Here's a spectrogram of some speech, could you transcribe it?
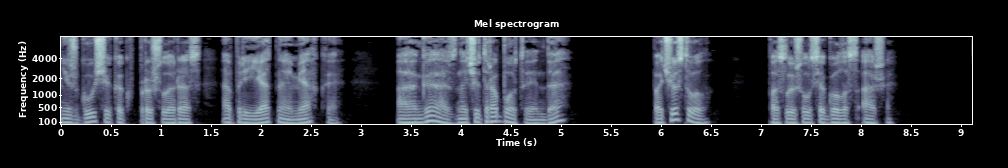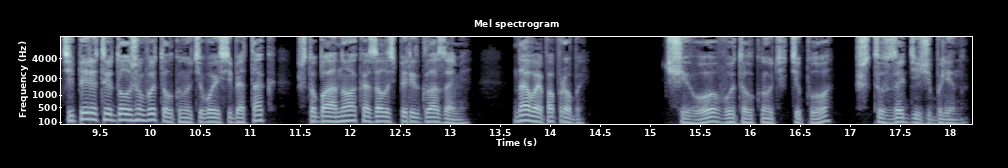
Не жгущее, как в прошлый раз, а приятное, мягкое. Ага, значит, работает, да? Почувствовал? Послышался голос Аши. Теперь ты должен вытолкнуть его из себя так, чтобы оно оказалось перед глазами. Давай, попробуй. Чего? Вытолкнуть тепло? Что за дичь, блин?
